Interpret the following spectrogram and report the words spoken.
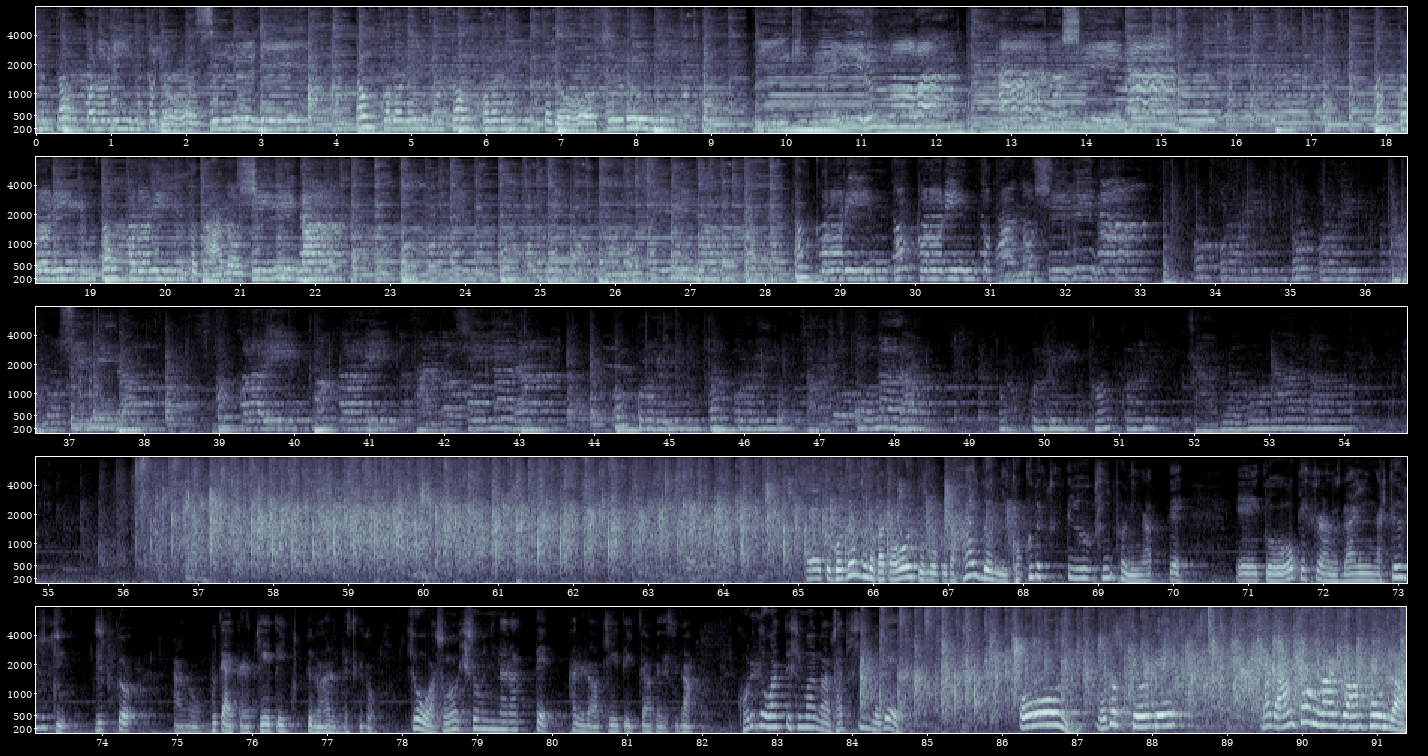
ントンコロリンと要するにトンコロリントンコロリンと要するに。生きているのは楽しいなトンコロリントンコロリンと楽しいな楽とご存知の方多いと思うけどハイドンに「国別」っていうシンフォニーがあって、えー、とオーケストラの団員が一人ずつずっとあの舞台から消えていくっていうのがあるんですけど今日はその潜みに倣って彼らは消えていったわけですがこれで終わってしまうのは寂しいので「おーい戻っておいでまだアンコールがあるぞアンコールが」。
